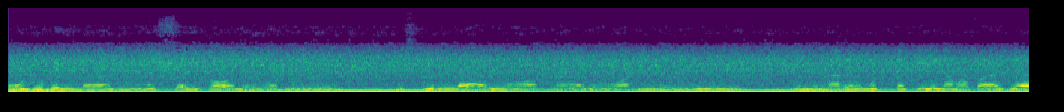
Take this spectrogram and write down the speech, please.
أعوذ بالله من الشيطان الرجيم. بسم الله الرحمن الرحيم. إن للمتقين مفازا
